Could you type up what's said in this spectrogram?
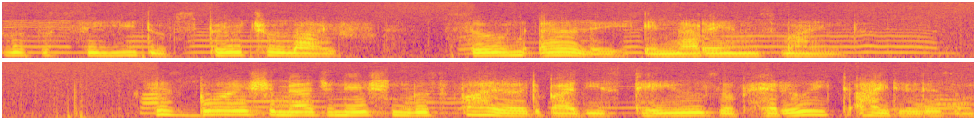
was the seed of spiritual life sown early in Naren's mind. His boyish imagination was fired by these tales of heroic idealism.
